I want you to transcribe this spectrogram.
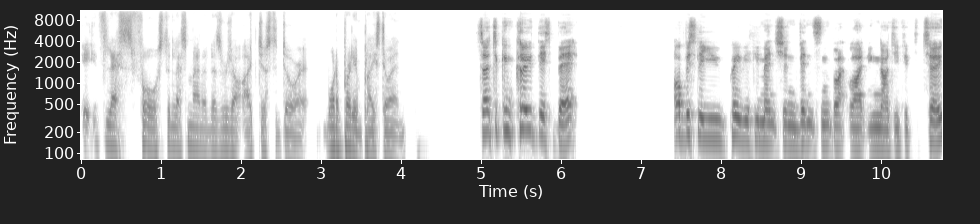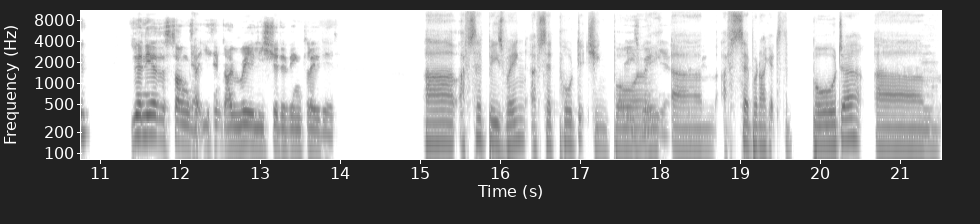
it's less forced and less mannered as a result i just adore it what a brilliant place to end So to conclude this bit, obviously you previously mentioned Vincent Black Lightning 1952. There any other songs Yep. that you think I really should have included? uh i've said Beeswing i've said poor ditching boy Wing, yeah. um i've said when i get to the border um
